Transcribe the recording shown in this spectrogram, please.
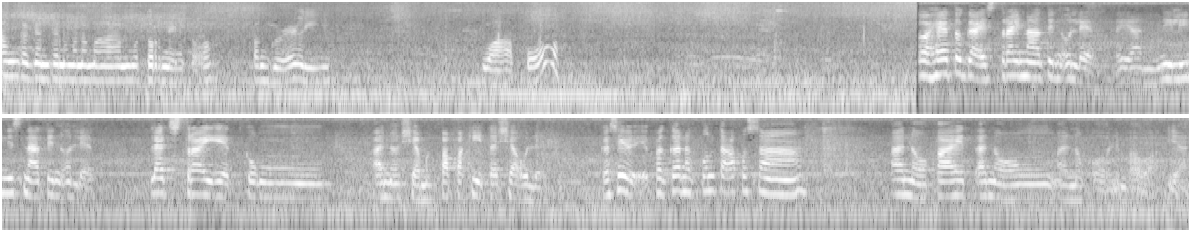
Ang gaganda naman ng mga motor nito. oh. Pang girly. Wapo. So, heto guys, try natin ulit. Ayan, nilinis natin ulit. Let's try it kung ano siya, magpapakita siya ulit. Kasi pagka nagpunta ako sa ano, kahit anong ano ko, limbawa, yan,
